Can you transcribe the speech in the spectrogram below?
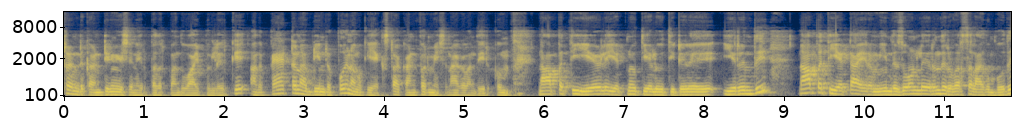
ட்ரெண்டு கண்டினியூஷன் இருப்பதற்கு வந்து வாய்ப்புகள் இருக்குது அந்த பேட்டர்ன் அப்படின்றப்போ நமக்கு எக்ஸ்ட்ரா கன்ஃபர்மேஷனாக வந்து இருக்கும். நாற்பத்தி ஏழு எட்நூற்றி எழுபத்தி இருந்து நாற்பத்தி எட்டாயிரம் இந்த ஜோனில் இருந்து ரிவர்சல் ஆகும்போது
